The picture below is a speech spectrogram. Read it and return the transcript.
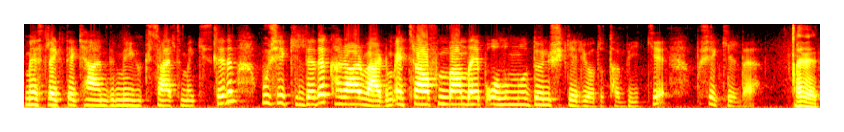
meslekte kendimi yükseltmek istedim. Bu şekilde de karar verdim. Etrafımdan da hep olumlu dönüş geliyordu tabii ki. Bu şekilde. Evet.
